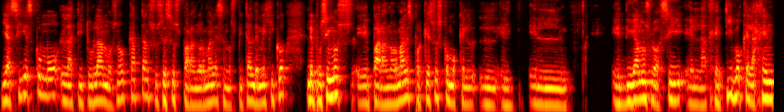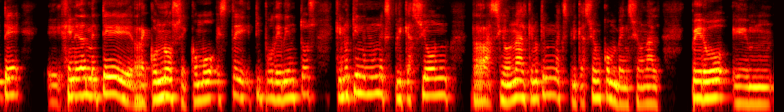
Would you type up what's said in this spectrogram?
y así es como la titulamos, ¿no? Captan sucesos paranormales en Hospital de México. Le pusimos eh, paranormales porque eso es como que el, el, eh, digámoslo así, el adjetivo que la gente eh, generalmente reconoce como este tipo de eventos que no tienen una explicación racional, que no tienen una explicación convencional. Pero em,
